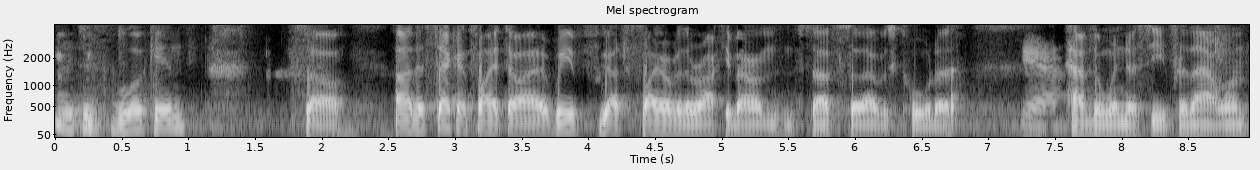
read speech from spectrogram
like just looking. So uh, the second flight, though, I, we got to fly over the Rocky Mountains and stuff, so that was cool to Yeah, have the window seat for that one.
